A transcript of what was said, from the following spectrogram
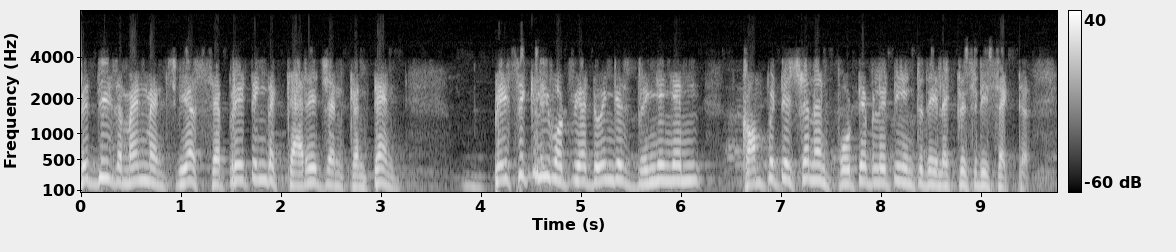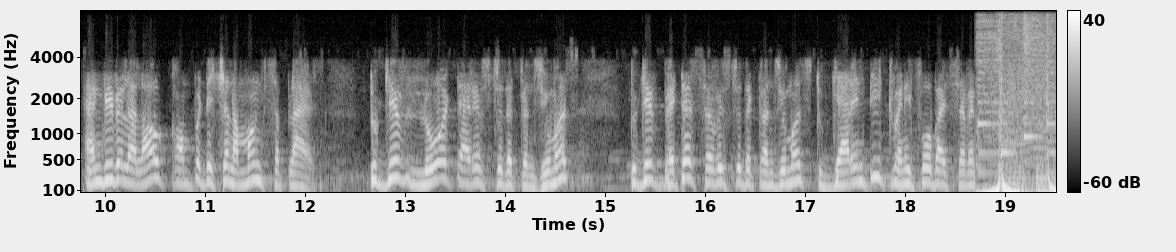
with these amendments, we are separating the carriage and content. Basically, what we are doing is bringing in competition and portability into the electricity sector. And we will allow competition among suppliers to give lower tariffs to the consumers, to give better service to the consumers, to guarantee 24 by 7.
